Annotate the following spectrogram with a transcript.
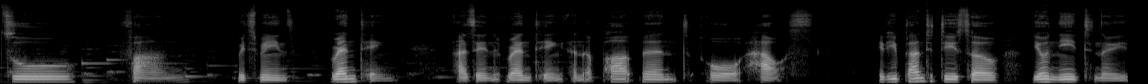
租房, which means renting, as in renting an apartment or house. If you plan to do so, you'll need to know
